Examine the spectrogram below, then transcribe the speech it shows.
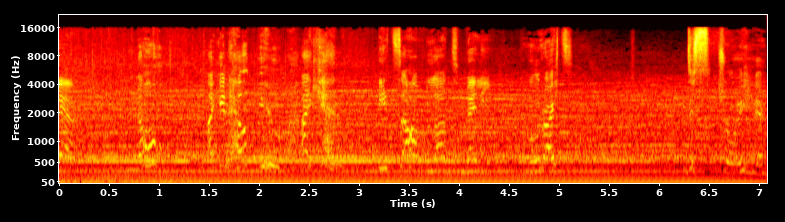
There! No! I can help you! I can! It's our blood, Mélie! Alright. Destroy him.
